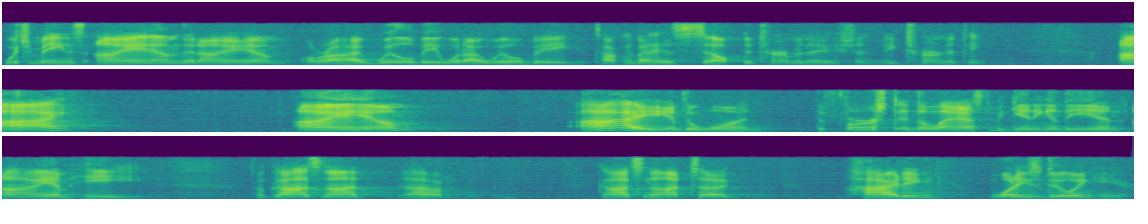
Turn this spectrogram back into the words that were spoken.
which means I am that I am, or I will be what I will be, talking about his self determination, eternity. I, I am, I am the one, the first and the last, the beginning and the end. I am he. So God's not, uh, God's not uh, hiding what he's doing here.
